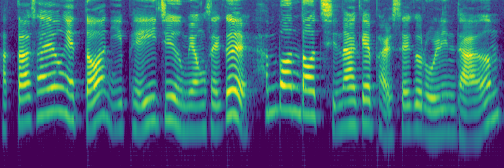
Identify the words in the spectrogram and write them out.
아까 사용했던 이 베이지 음영색을 한 번 더 진하게 발색을 올린 다음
